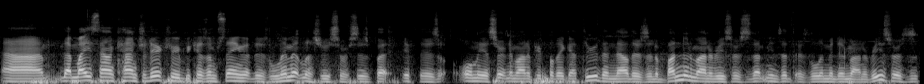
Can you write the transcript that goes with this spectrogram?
Um, that might sound contradictory because I'm saying that there's limitless resources, but if there's only a certain amount of people that get through, then now there's an abundant amount of resources. That means that there's a limited amount of resources.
